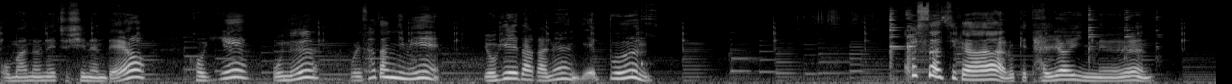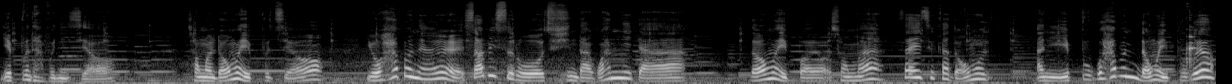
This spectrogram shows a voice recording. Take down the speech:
5만 원에 주시는데요. 거기에 오늘 우리 사장님이 여기에다가는 예쁜 코사지가 이렇게 달려 있는 예쁜 화분이죠. 정말 너무 예쁘죠. 요 화분을 서비스로 주신다고 합니다. 너무 예뻐요. 정말 사이즈가 너무 아니 예쁘고 화분 너무 예쁘고요.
